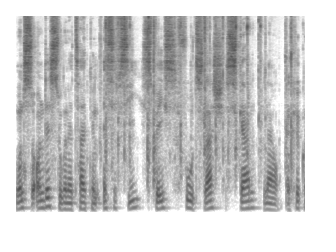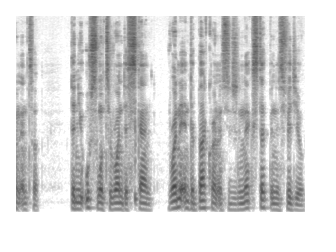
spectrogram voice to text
Once we're on this, we're going to type in sfc space forward slash scan now and click on enter. Then you also want to run this scan. Run it in the background as you do the next step in this video.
